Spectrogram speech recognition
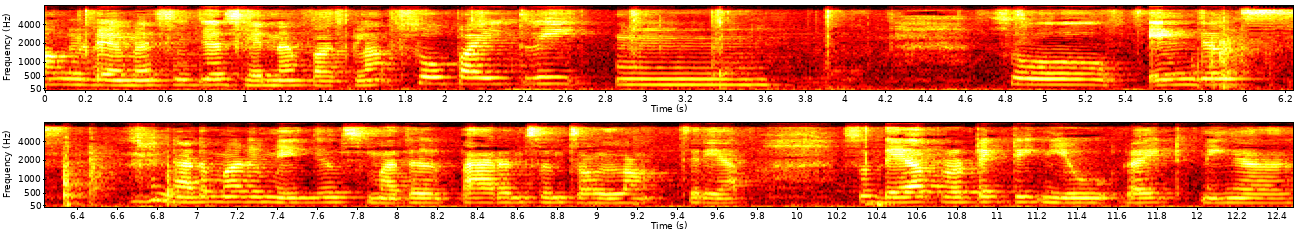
அவங்களுடைய மெசேஜஸ் என்ன பார்க்கலாம்? ஸோ ஃபைல் த்ரீ ஸோ ஏஞ்சல்ஸ் நடமாடும் ஏஞ்சல்ஸ் மதர் பேரண்ட்ஸ்ன்னு சொல்லலாம் சரியா? So they are protecting you right நீங்கள்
